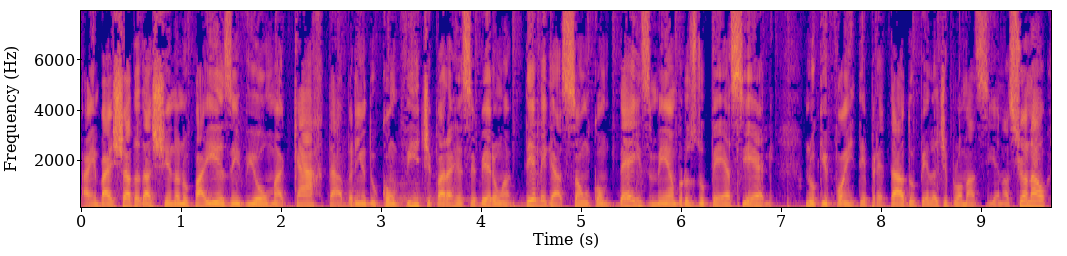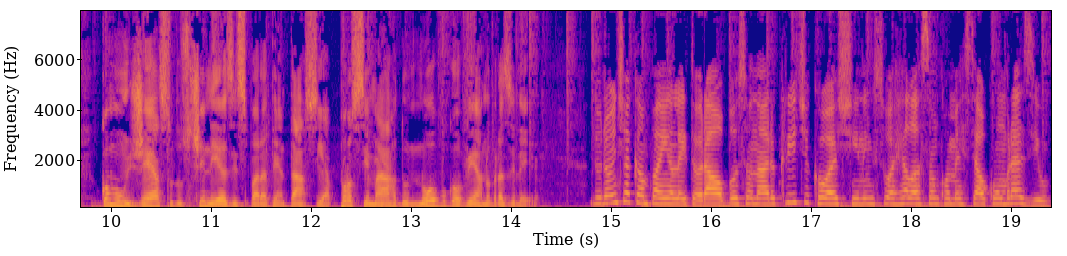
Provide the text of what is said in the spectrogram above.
a Embaixada da China no país enviou uma carta abrindo convite para receber uma delegação com 10 membros do PSL, no que foi interpretado pela diplomacia nacional como um gesto dos chineses para tentar se aproximar do novo governo brasileiro. Durante a campanha eleitoral, Bolsonaro criticou a China em sua relação comercial com o Brasil,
